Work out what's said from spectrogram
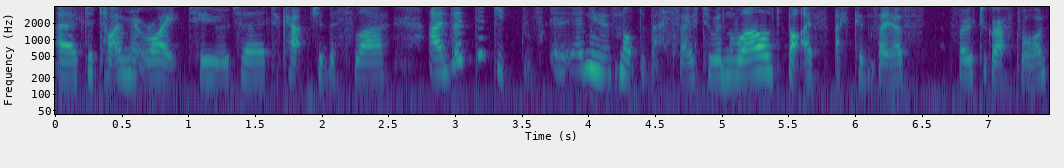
uh, to time it right to, to to capture this flare. And I did. I mean, it's not the best photo in the world, but I've, I can say I've photographed one,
